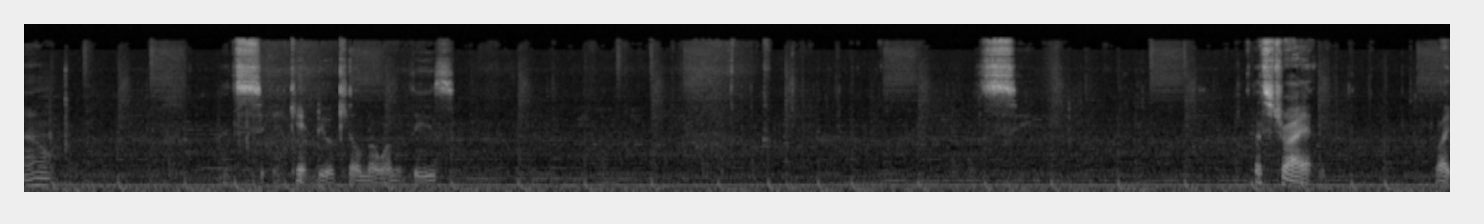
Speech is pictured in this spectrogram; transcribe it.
Well, let's see. I can't do a kill no one with these. Let's try it. Like,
